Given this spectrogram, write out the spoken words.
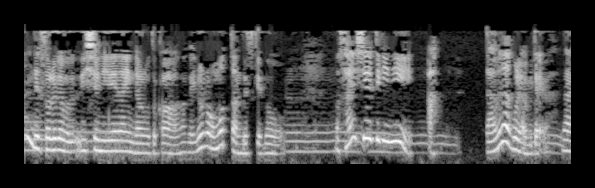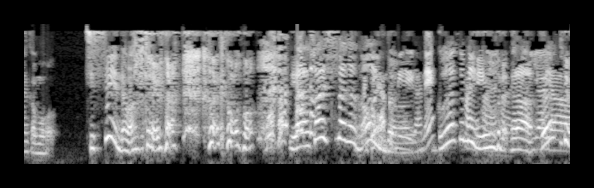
なんでそれでも一緒に入れないんだろうとか、なんかいろいろ思ったんですけど、まあ最終的にあダメだこれは、みたいな。うんなんかもう、ちっせえんだわ、みたいな。なんかもう、優しさがないんだわ。500ミリがね500ミリ用だから、いやいや500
